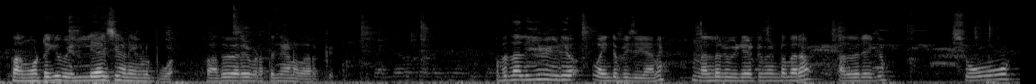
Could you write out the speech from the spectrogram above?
അപ്പോൾ അങ്ങോട്ടേക്ക് വെള്ളിയാഴ്ചയാണ് ഞങ്ങൾ പോവുക അപ്പോൾ അതുവരെ ഇവിടെ തന്നെയാണ് വർക്ക് അപ്പോൾ എന്തായാലും ഈ വീഡിയോ വൈൻഡപ്പ് ചെയ്യാണ് നല്ലൊരു വീഡിയോ ആയിട്ട് വീണ്ടും വരാം. അതുവരേക്കും ഷോർട്ട്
